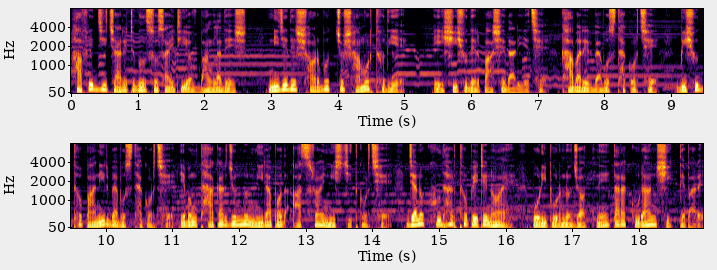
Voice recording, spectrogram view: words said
Hafizi charitable society of Bangladesh নিজেদের সর্বোচ্চ সামর্থ্য দিয়ে এই শিশুদের পাশে দাঁড়িয়েছে, খাবারের ব্যবস্থা করছে, বিশুদ্ধ পানির ব্যবস্থা করছে এবং থাকার জন্য নিরাপদ আশ্রয় নিশ্চিত করছে। যেন ক্ষুধার্থ পেটে নয়, পরিপূর্ণ যত্নে তারা কুরআন শিখতে পারে।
